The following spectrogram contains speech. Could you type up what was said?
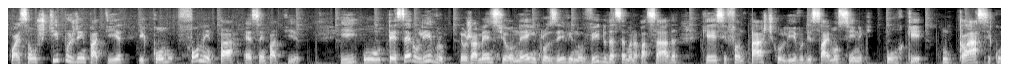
quais são os tipos de empatia e como fomentar essa empatia. E o terceiro livro, eu já mencionei, inclusive, no vídeo da semana passada, que é esse fantástico livro de Simon Sinek, Por quê? Um clássico,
